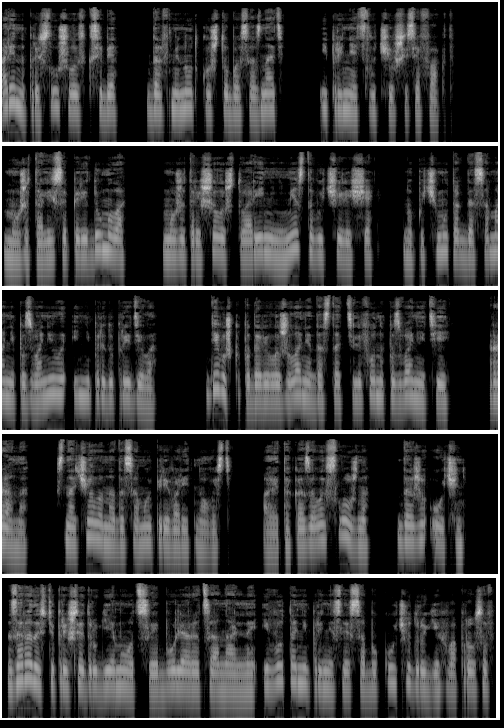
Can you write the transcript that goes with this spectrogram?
Арина прислушалась к себе, дав минутку, чтобы осознать и принять случившийся факт. Может, Алиса передумала, может, решила, что Арине не место в училище, но почему тогда сама не позвонила и не предупредила? Девушка подавила желание достать телефон и позвонить ей. Рано. Сначала надо самой переварить новость. А это оказалось сложно, даже очень. За радостью пришли другие эмоции, более рациональные, и вот они принесли с собой кучу других вопросов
